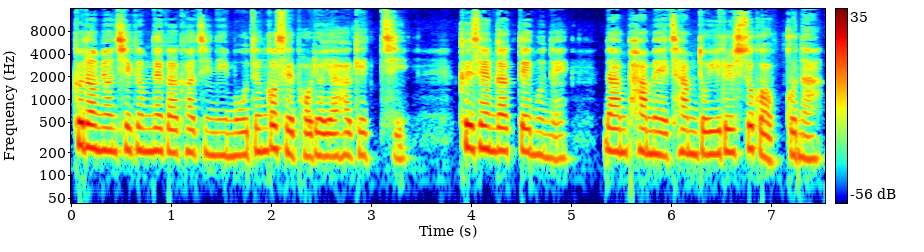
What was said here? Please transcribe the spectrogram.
그러면 지금 내가 가진 이 모든 것을 버려야 하겠지. 그 생각 때문에 난 밤에 잠도 이룰 수가 없구나.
